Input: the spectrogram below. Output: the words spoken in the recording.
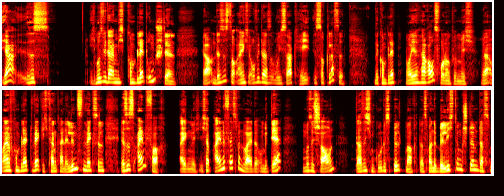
ja, es ist, ich muss wieder mich komplett umstellen. Ja, und das ist doch eigentlich auch wieder, wo ich sage, hey, ist doch klasse. Eine komplett neue Herausforderung für mich. Ja, einfach komplett weg. Ich kann keine Linsen wechseln. Es ist einfach eigentlich. Ich habe eine Festbrennweite und mit der muss ich schauen, dass ich ein gutes Bild mache, dass meine Belichtung stimmt. Dass,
